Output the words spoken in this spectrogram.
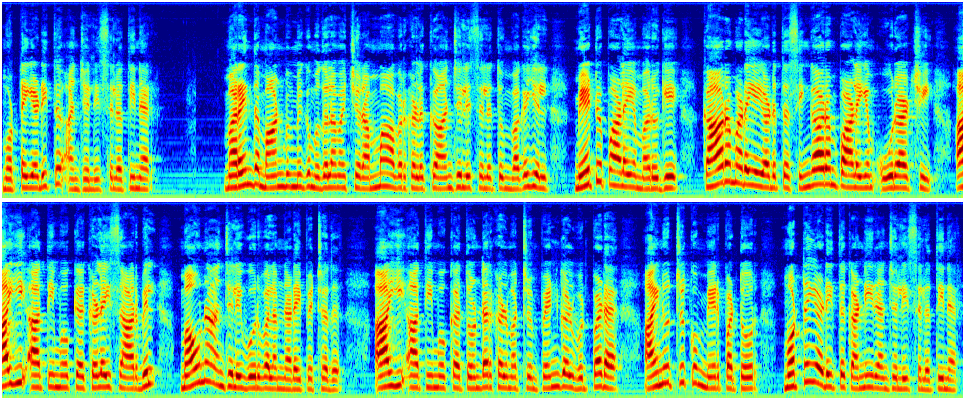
மொட்டையடித்து அஞ்சலி செலுத்தினர். மறைந்த மாண்புமிகு முதலமைச்சர் அம்மா அவர்களுக்கு அஞ்சலி செலுத்தும் வகையில் மேட்டுப்பாளையம் அருகே காரமடையை அடுத்த சிங்காரம்பாளையம் ஊராட்சி அஇஅதிமுக கிளை சார்பில் மௌன அஞ்சலி ஊர்வலம் நடைபெற்றது. அஇஅதிமுக தொண்டர்கள் மற்றும் பெண்கள் உட்பட ஐநூற்றுக்கும் மேற்பட்டோர் மொட்டையடித்து கண்ணீர் அஞ்சலி செலுத்தினர்.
